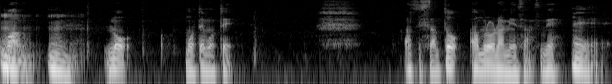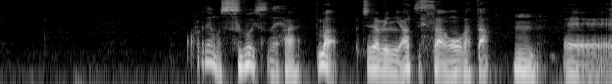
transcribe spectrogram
ーワンうん。のモテモテ。淳さんと安室奈美恵さんですね。ええこれでもすごいですね。はい。まあ、ちなみに淳さん O 型、うん。え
